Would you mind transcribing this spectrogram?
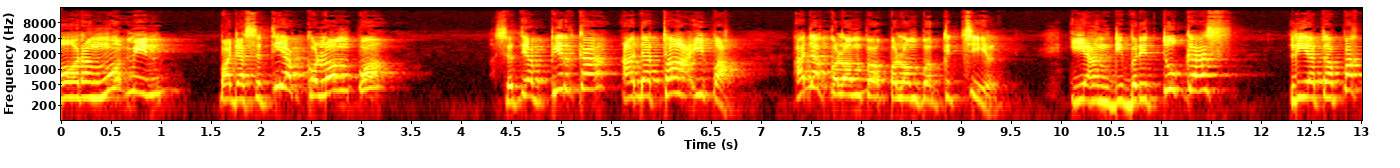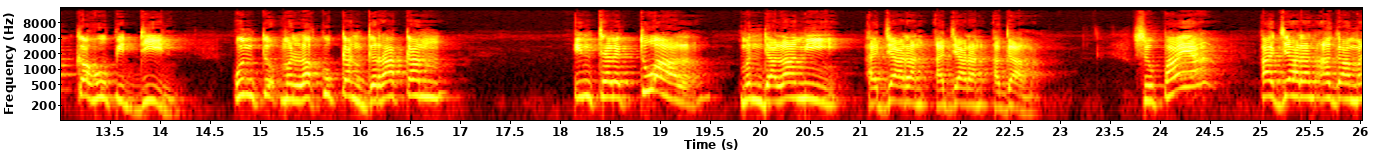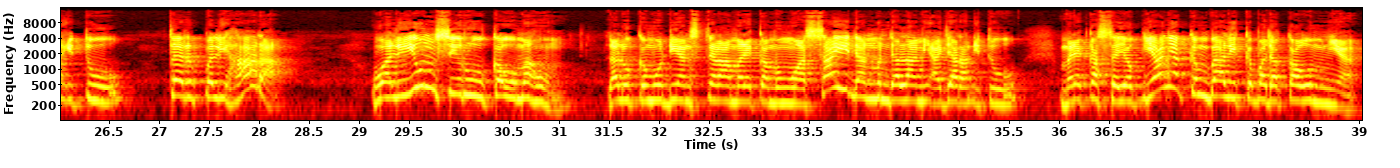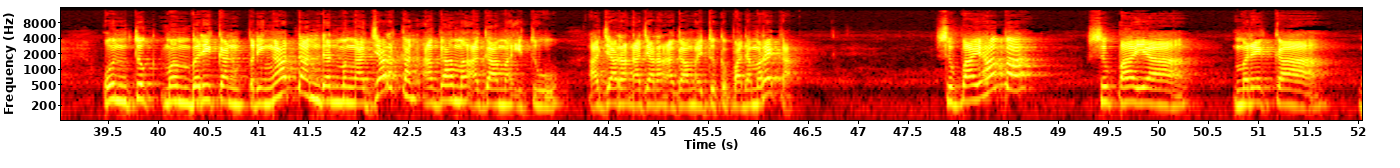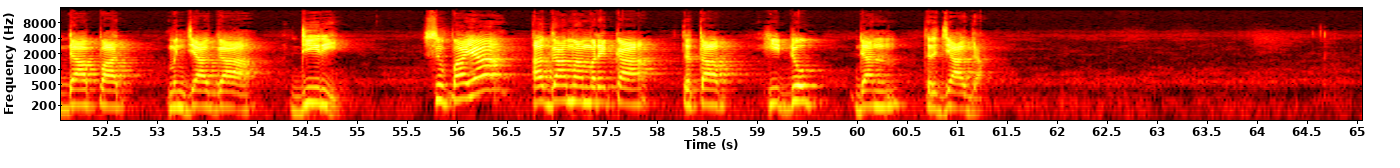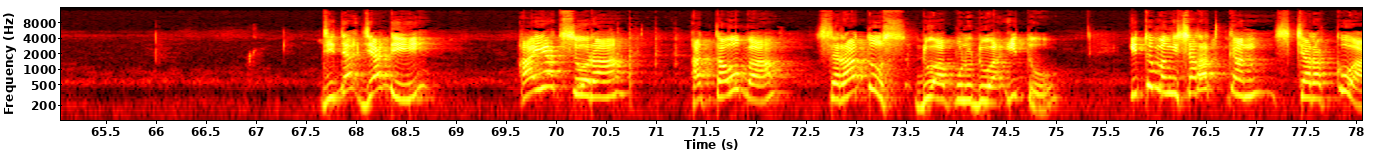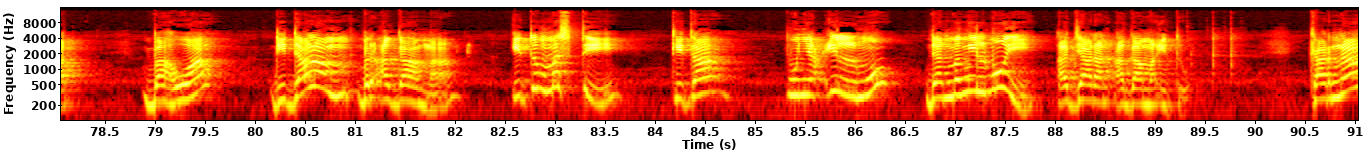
orang mukmin pada setiap kelompok setiap firqa ada ta'ifah. Ada kelompok-kelompok kecil yang diberi tugas liyatafakkahu fiddin untuk melakukan gerakan intelektual mendalami ajaran-ajaran agama. Supaya ajaran agama itu terpelihara waliyun siru kaumahum Lalu kemudian setelah mereka menguasai dan mendalami ajaran itu, mereka seyogyanya kembali kepada kaumnya untuk memberikan peringatan dan mengajarkan agama-agama itu, ajaran-ajaran agama itu kepada mereka. Supaya apa? Supaya mereka dapat menjaga diri. Supaya agama mereka tetap hidup dan terjaga. Jadi ayat surah At-Taubah 122 itu itu mengisyaratkan secara kuat bahwa di dalam beragama itu mesti kita punya ilmu dan mengilmui ajaran agama itu. Karena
